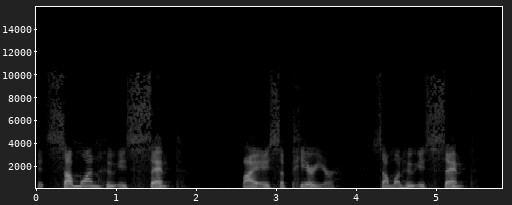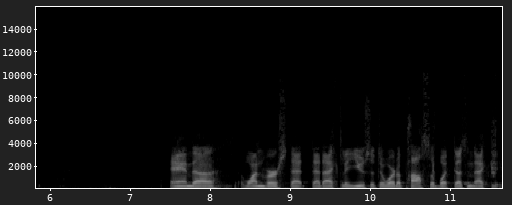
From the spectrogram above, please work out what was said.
It's someone who is sent by a superior, someone who is sent. And uh, one verse that, that actually uses the word apostle but doesn't actually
